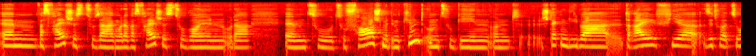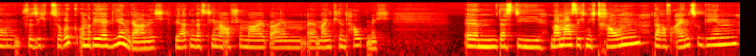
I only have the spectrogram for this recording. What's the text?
ähm, was Falsches zu sagen oder was Falsches zu wollen oder ähm, zu, zu forsch mit dem Kind umzugehen und stecken lieber drei, vier Situationen für sich zurück und reagieren gar nicht. Wir hatten das Thema auch schon mal beim äh, Mein Kind haut mich dass die Mamas sich nicht trauen, darauf einzugehen,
